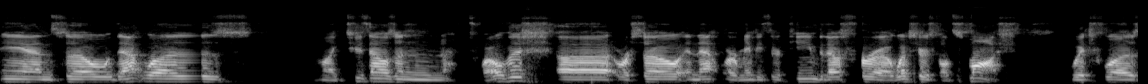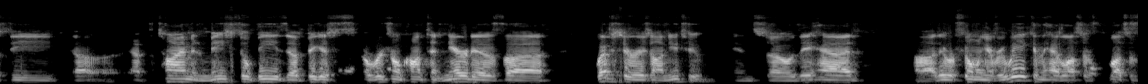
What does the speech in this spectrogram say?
And so that was like 2012ish uh, or so, and that or maybe 13, but that was for a web series called Smosh, which was the uh, at the time and may still be the biggest original content narrative uh, web series on YouTube. And so they had uh, they were filming every week, and they had lots of lots of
